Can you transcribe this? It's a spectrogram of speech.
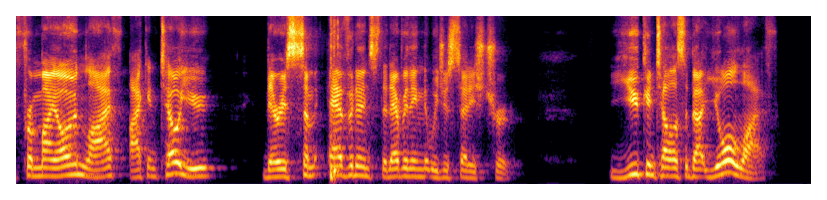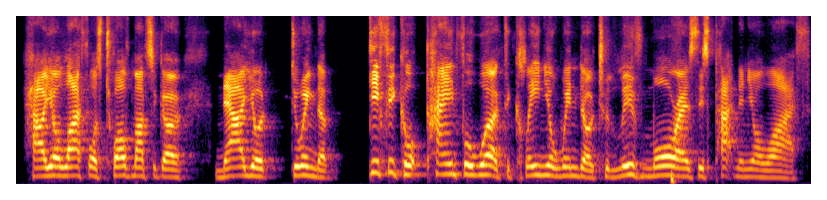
from my own life, I can tell you there is some evidence that everything that we just said is true. You can tell us about your life, how your life was 12 months ago. Now you're doing the difficult, painful work to clean your window, to live more as this pattern in your life.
